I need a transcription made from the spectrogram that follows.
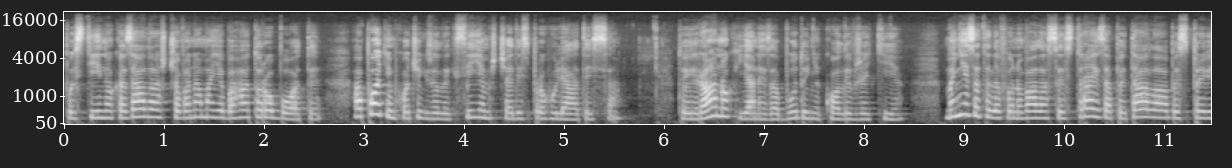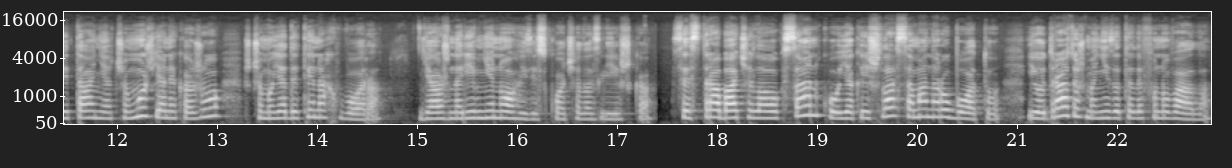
Постійно казала, що вона має багато роботи, а потім хочуть з Олексієм ще десь прогулятися. Той ранок я не забуду ніколи в житті. Мені зателефонувала сестра і запитала без привітання, чому ж я не кажу, що моя дитина хвора. Я аж на рівні ноги зіскочила з ліжка. Сестра бачила Оксанку, яка йшла сама на роботу, і одразу ж мені зателефонувала.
